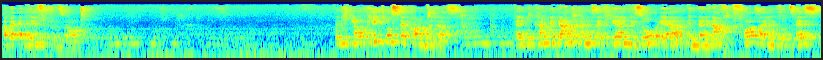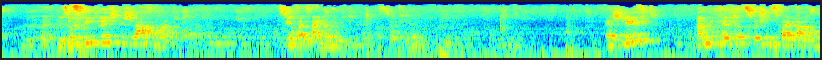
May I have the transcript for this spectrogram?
aber er hilft uns auch. Und ich glaube, Petrus, der konnte das. Denn ich kann mir gar nicht anders erklären, wieso er in der Nacht vor seinem Prozess so friedlich geschlafen hat. Ist jedenfalls eine Möglichkeit, das zu erklären. Er schläft angekettet zwischen zwei Wachen.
